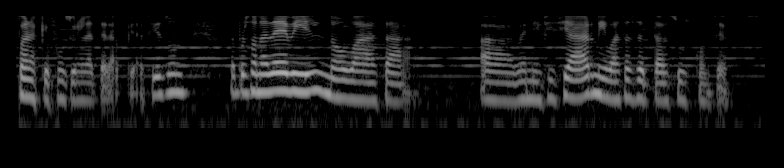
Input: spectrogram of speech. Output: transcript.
para que funcione la terapia. Si es una persona débil, no vas a beneficiar ni vas a aceptar sus consejos.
